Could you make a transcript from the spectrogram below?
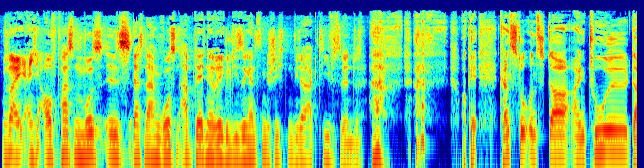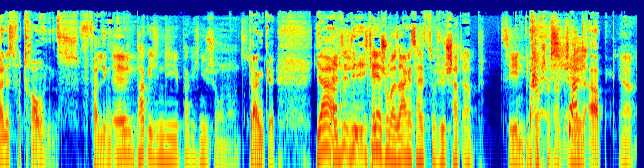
wo man eigentlich aufpassen muss, ist, dass nach einem großen Update in der Regel diese ganzen Geschichten wieder aktiv sind. Okay. Kannst du uns da ein Tool deines Vertrauens verlinken? Äh, packe ich in die, packe ich in die Show Notes. Danke. Ja. Also, ich kann ja schon mal sagen, es heißt zum Beispiel Shut Up 10, gibt auch Shut Up 11. Shut up. Ja.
